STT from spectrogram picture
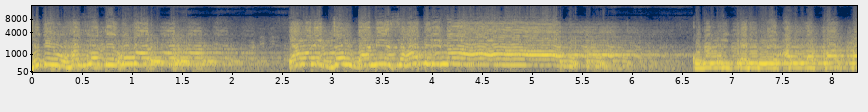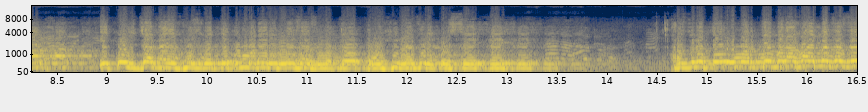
যদি হজরতে উমর এমন একজন দামি সাহাবির নাম, কোরআনুল কারিমে আল্লাহ পাক একুশ জায়গায় হজরতে উমরের মেজাজ মতো ওহি নাজিল করছে। হজরতে উমরকে বলা হয় মেজাজে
